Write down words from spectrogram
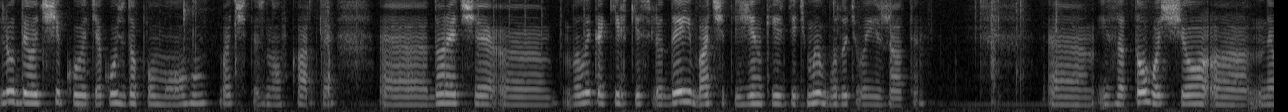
Люди очікують якусь допомогу. Бачите, знов карти. Е, До речі, е, велика кількість людей, бачите, жінки з дітьми будуть виїжджати. е, із-за того, що не,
